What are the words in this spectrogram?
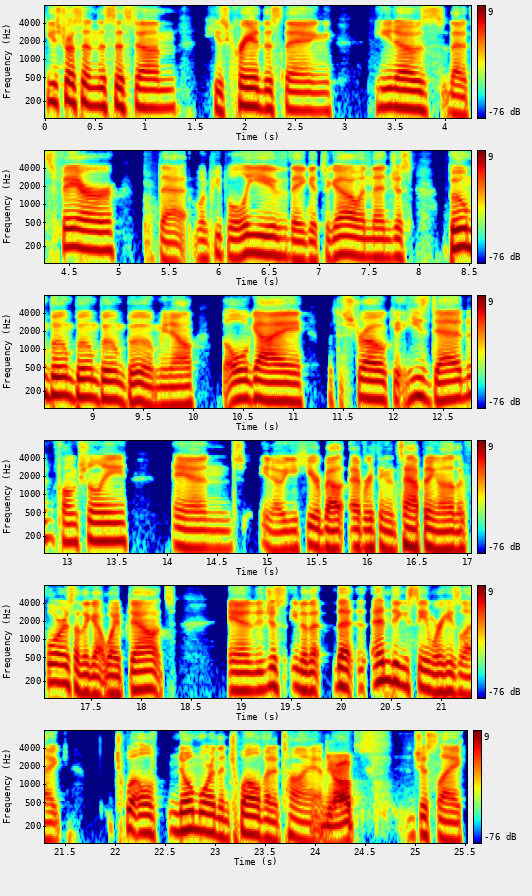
he's trusted in the system. He's created this thing. He knows that it's fair. That when people leave, they get to go, and then just boom, boom, boom, boom, boom. You know, the old guy with the stroke, he's dead functionally, and you know you hear about everything that's happening on other floors, how they got wiped out, and it just you know that that ending scene where he's like twelve, no more than twelve at a time Yup. just like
